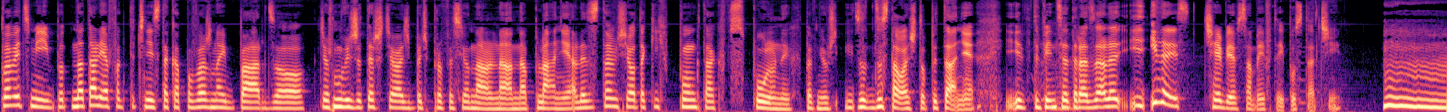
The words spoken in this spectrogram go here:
powiedz mi, bo Natalia faktycznie jest taka poważna i bardzo, chociaż mówisz, że też chciałaś być profesjonalna na planie, ale zastanawiam się o takich punktach wspólnych. Pewnie już dostałaś to pytanie 500 razy, ale ile jest ciebie samej w tej postaci? 嗯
